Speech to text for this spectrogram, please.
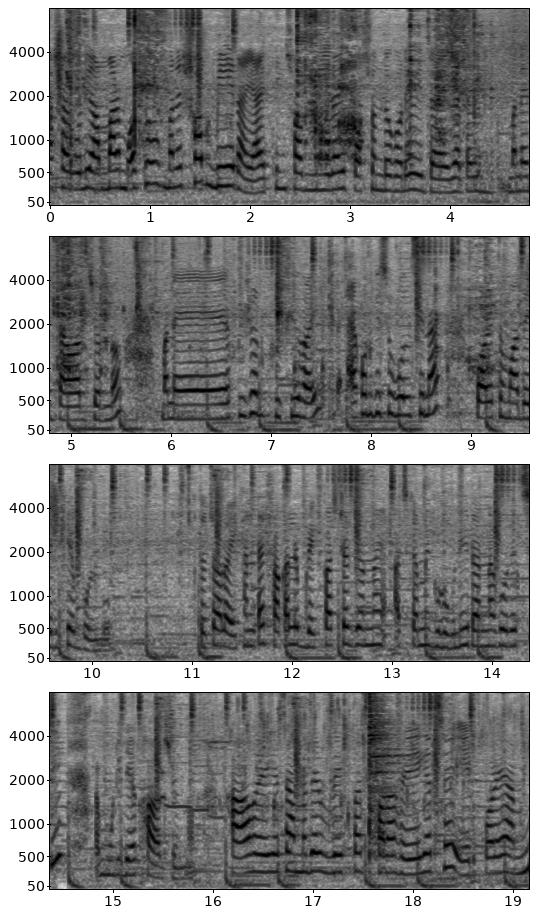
আশা করি আমার মতো মানে সব মেয়েরাই আই থিঙ্ক সব মেয়েরাই পছন্দ করে এই জায়গাটায় মানে যাওয়ার জন্য। মানে ভীষণ খুশি হয়। এখন কিছু বলছি না, পরে তোমাদেরকে বলবে। তো চলো, এখানটায় সকালে ব্রেকফাস্টের জন্য আজকে আমি ঘুগনি রান্না করেছি আর মুড়ি দিয়ে খাওয়ার জন্য। খাওয়া হয়ে গেছে, আমাদের ব্রেকফাস্ট করা হয়ে গেছে। এরপরে আমি,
